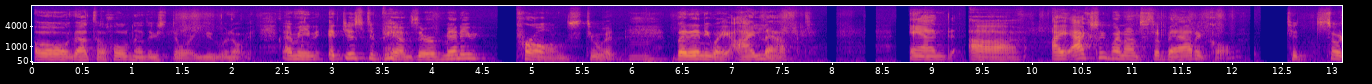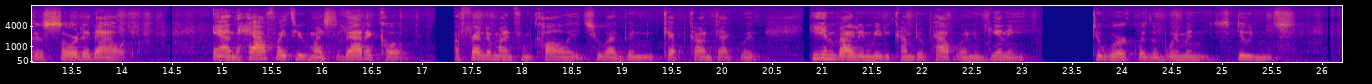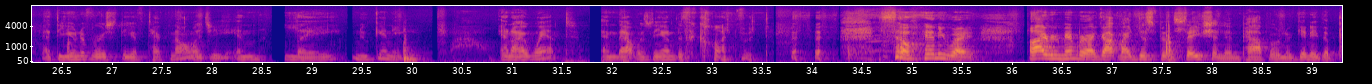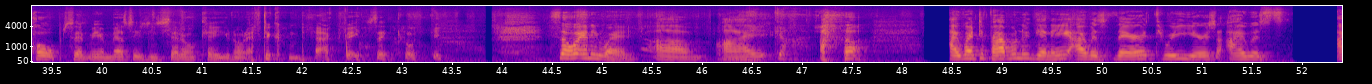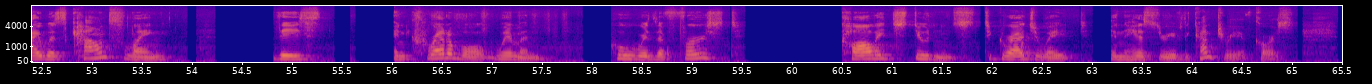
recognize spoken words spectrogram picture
Oh, that's a whole nother story. You know, I mean, it just depends. There are many prongs to it. But anyway, I left, and uh, I actually went on sabbatical to sort of sort it out. And halfway through my sabbatical, a friend of mine from college, who I'd been kept contact with, he invited me to come to Papua New Guinea to work with the women students at the University of Technology in Lae, New Guinea. And I went, and that was the end of the convent. so, anyway, I remember I got my dispensation in Papua New Guinea. The Pope sent me a message and said, okay, you don't have to come back, basically. so, anyway, um, I. Gosh. I went to Papua New Guinea. I was there three years. I was, I was counseling these incredible women who were the first college students to graduate in the history of the country, of course,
